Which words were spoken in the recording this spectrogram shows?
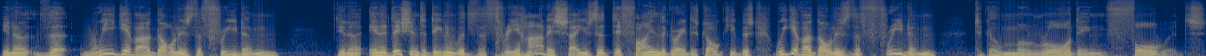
you know, that we give our goalies the freedom, you know, in addition to dealing with the three hardest saves that define the greatest goalkeepers, we give our goalies the freedom to go marauding forwards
